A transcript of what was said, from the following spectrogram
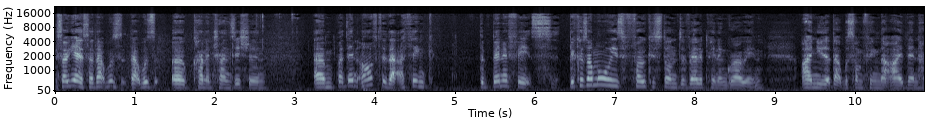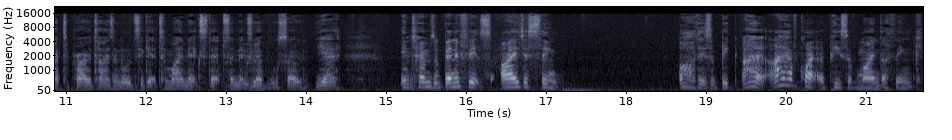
so yeah, so that was that was a kind of transition. Um, but then after that, I think the benefits because I'm always focused on developing and growing. I knew that that was something that I then had to prioritize in order to get to my next steps and next Mhm. level. So yeah, in terms of benefits, I just think, oh, there's a big. I I have quite a peace of mind. I think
